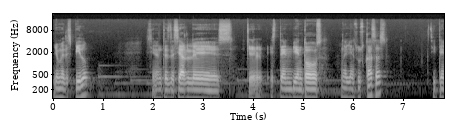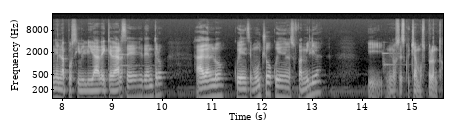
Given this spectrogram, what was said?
yo me despido. Sin antes desearles que estén bien todos allá en sus casas si tienen la posibilidad de quedarse dentro, háganlo. Cuídense mucho, cuiden a su familia y nos escuchamos pronto.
